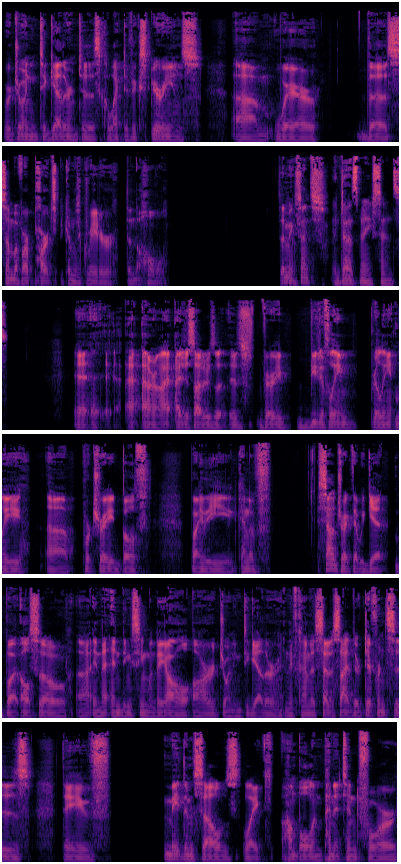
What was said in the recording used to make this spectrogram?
we're joining together into this collective experience um, where the sum of our parts becomes greater than the whole. Does that make sense? It does make sense. Uh, I, I don't know. I, I just thought it was, a, it was very beautifully and brilliantly uh, portrayed, both by the kind of soundtrack that we get, but also uh, in the ending scene when they all are joining together and they've kind of set aside their differences. They've made themselves like humble and penitent for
